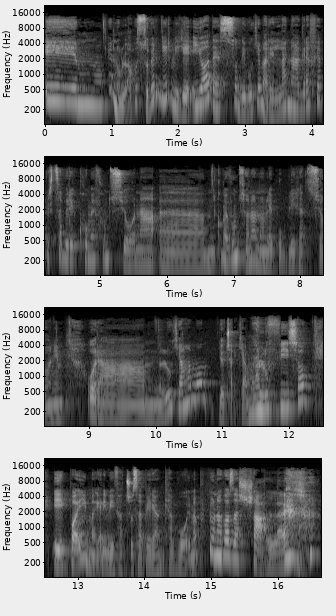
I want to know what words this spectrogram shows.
E, mm, e, nulla, questo per dirvi che io adesso devo chiamare l'anagrafe per sapere come, funziona, eh, come funzionano le pubblicazioni. Ora mm, lo chiamo, io cioè chiamo l'ufficio e poi magari vi faccio sapere anche a voi, ma è proprio una cosa scialla. Eh?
